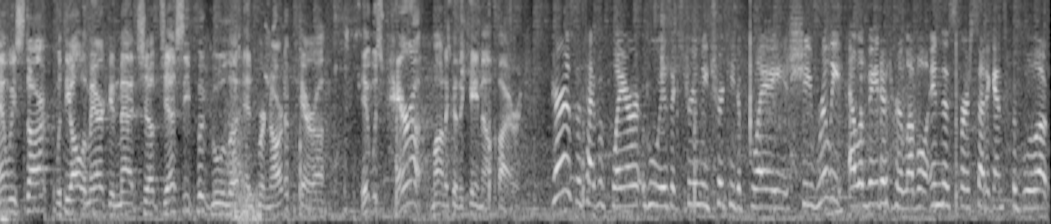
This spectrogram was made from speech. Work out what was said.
And we start with the All American matchup Jessie Pegula and Bernarda Pera. It was Pera, Monica, that came out firing. Pera is the type of player who is extremely tricky to play. She really elevated her level in this first set against Pegula,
